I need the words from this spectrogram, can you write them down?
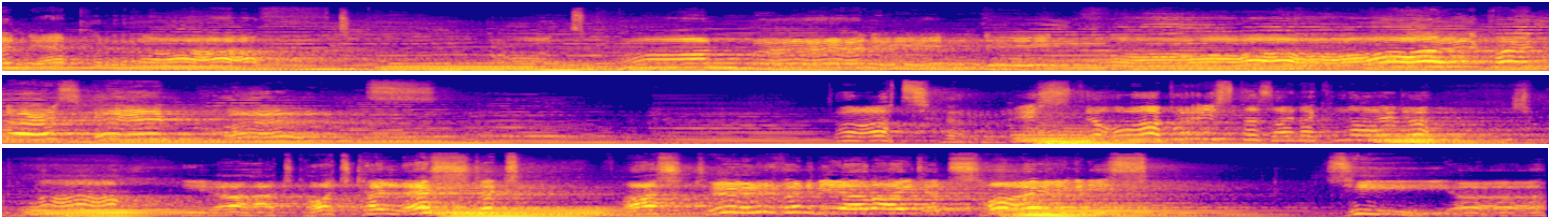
Wolken der Kraft und kommen in den Wolken des Himmels. Da zerriss der Oberpriester seine Kleider, sprach, Hier hat Gott gelästet, dürfen wir weiter Zeugnis. Siehe,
